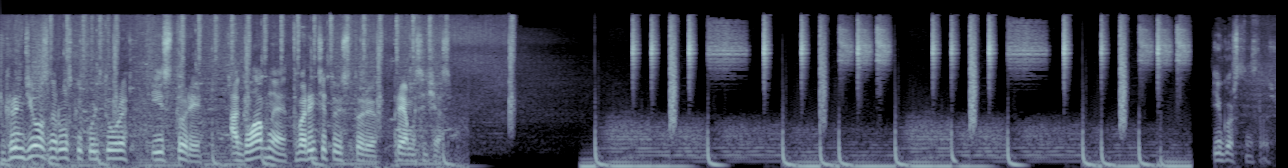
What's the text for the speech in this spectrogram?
грандиозной русской культуры и истории. А главное, творить эту историю прямо сейчас. Егор Станиславович.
